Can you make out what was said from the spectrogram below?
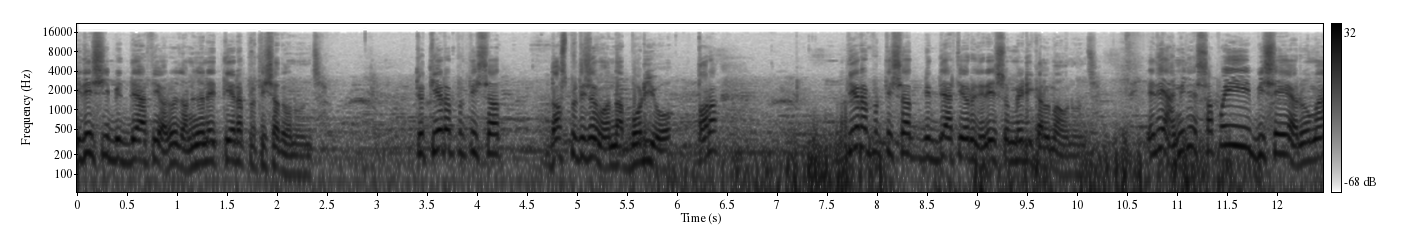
विदेशी विद्यार्थीहरू झन् झन्डै तेह्र प्रतिशत हुनुहुन्छ। त्यो तेह्र प्रतिशत दस प्रतिशतभन्दा बढी हो तर तेह्र प्रतिशत विद्यार्थीहरू धेरै जसो मेडिकलमा हुनुहुन्छ। यदि हामीले सबै विषयहरूमा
